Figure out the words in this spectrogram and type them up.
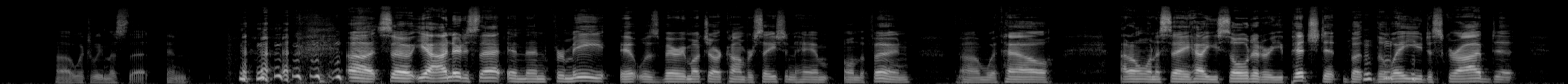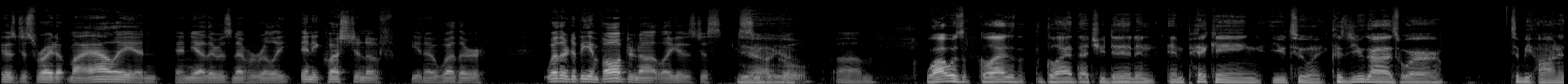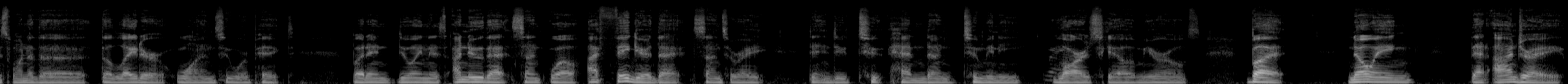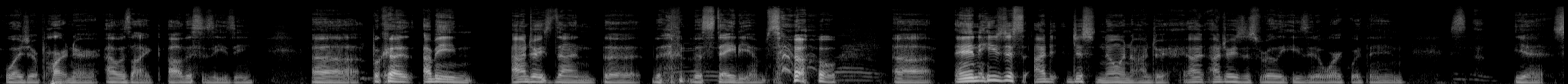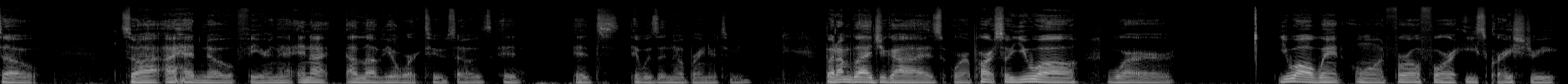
uh, which we missed that. And uh, so yeah, I noticed that, and then for me, it was very much our conversation, Ham, on the phone, um, with how I don't want to say how you sold it or you pitched it, but the way you described it, it was just right up my alley, and and yeah, there was never really any question of you know whether whether to be involved or not. Like it was just Yeah, super yeah. cool. Um, Well, I was glad glad that you did, and in picking you two, because you guys were, to be honest, one of the the later ones who were picked. But in doing this, I knew that Sun. Well, I figured that Sone-Seere didn't do too hadn't done too many large scale murals, but knowing that Andre was your partner, I was like, oh, this is easy, uh, because I mean, Andre's done the the, the stadium, so. Uh, and he's just I just knowing Andre. Andre's just really easy to work with, and yeah, so so I, I, had no fear in that, and I I love your work too. So it's, it it's it was a no brainer to me. But I'm glad you guys were apart. So you all were you all went on 404 East Grace Street,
